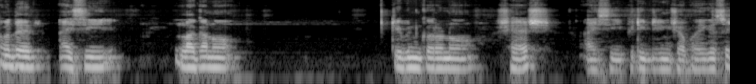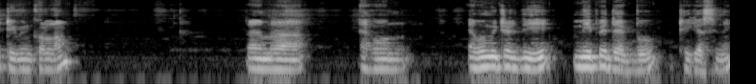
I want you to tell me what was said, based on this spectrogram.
আমাদের আইসি লাগানো টিফিন করানো শেষ। আইসি ফিটিং টিটিং সব হয়ে গেছে টিফিন করলাম। তাই আমরা এখন অ্যাভোমিটার দিয়ে মেপে দেখব, ঠিক আছে নি?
